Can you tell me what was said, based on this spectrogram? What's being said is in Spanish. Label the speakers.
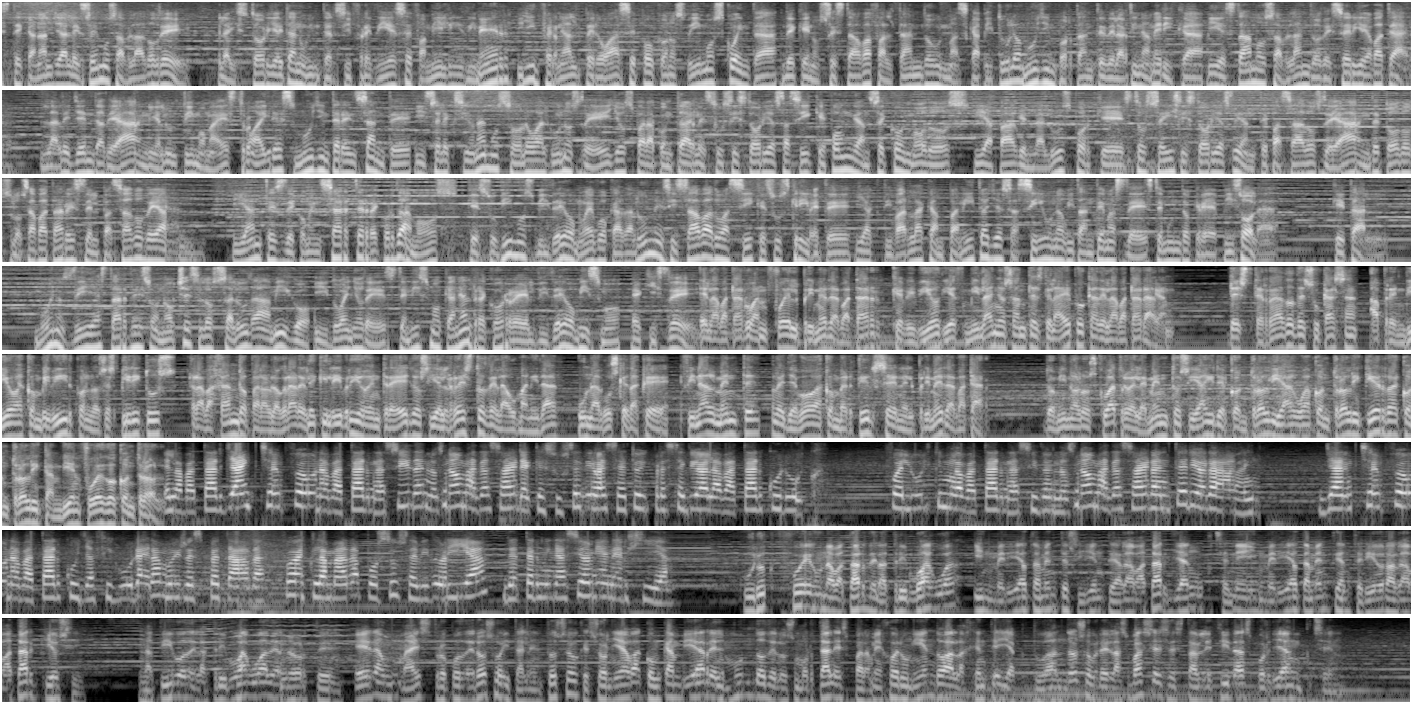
Speaker 1: Este canal ya les hemos hablado de la historia de Tanu Intercifre 10 Family Diner y Infernal pero hace poco nos dimos cuenta de que nos estaba faltando un más capítulo muy importante de Latinoamérica y estamos hablando de serie Avatar. La leyenda de Aang y el último maestro aire es muy interesante y seleccionamos solo algunos de ellos para contarles sus historias así que pónganse cómodos y apaguen la luz porque estos seis historias de antepasados de Aang de todos los avatares del pasado de Aang. Y antes de comenzar te recordamos que subimos video nuevo cada lunes y sábado así que suscríbete y activar la campanita y es así un habitante más de este mundo creepisola. ¿Qué tal? Buenos días, tardes o noches los saluda amigo y dueño de este mismo canal recorre el video mismo, XD.
Speaker 2: El Avatar One fue el primer avatar que vivió 10.000 años antes de la época del Avatar Aang. Desterrado de su casa, aprendió a convivir con los espíritus, trabajando para lograr el equilibrio entre ellos y el resto de la humanidad, una búsqueda que, finalmente, le llevó a convertirse en el primer avatar. Dominó los cuatro elementos y aire control y agua control y tierra control y también fuego control.
Speaker 3: El avatar Yang Chen fue un avatar nacido en los nómadas aire que sucedió a Seto y precedió al avatar Kuruk. Fue el último avatar nacido en los nómadas aire anterior a Aang. Yang Chen fue un avatar cuya figura era muy respetada, fue aclamada por su sabiduría, determinación y energía.
Speaker 4: Uruk fue un avatar de la tribu Agua, inmediatamente siguiente al avatar Yang Chen e inmediatamente anterior al avatar Kyoshi. Nativo de la tribu Agua del Norte, era un maestro poderoso y talentoso que soñaba con cambiar el mundo de los mortales para mejor uniendo a la gente y actuando sobre las bases establecidas por Yang Chen.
